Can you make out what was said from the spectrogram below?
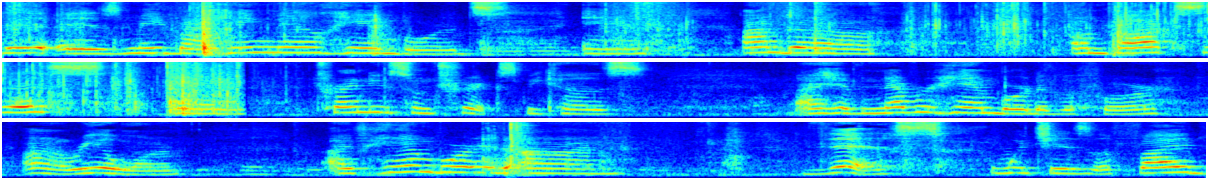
that is made by Hangnail Handboards, and I'm gonna unbox this and try and do some tricks because I have never handboarded before on a real one. I've handboarded on this, which is a five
